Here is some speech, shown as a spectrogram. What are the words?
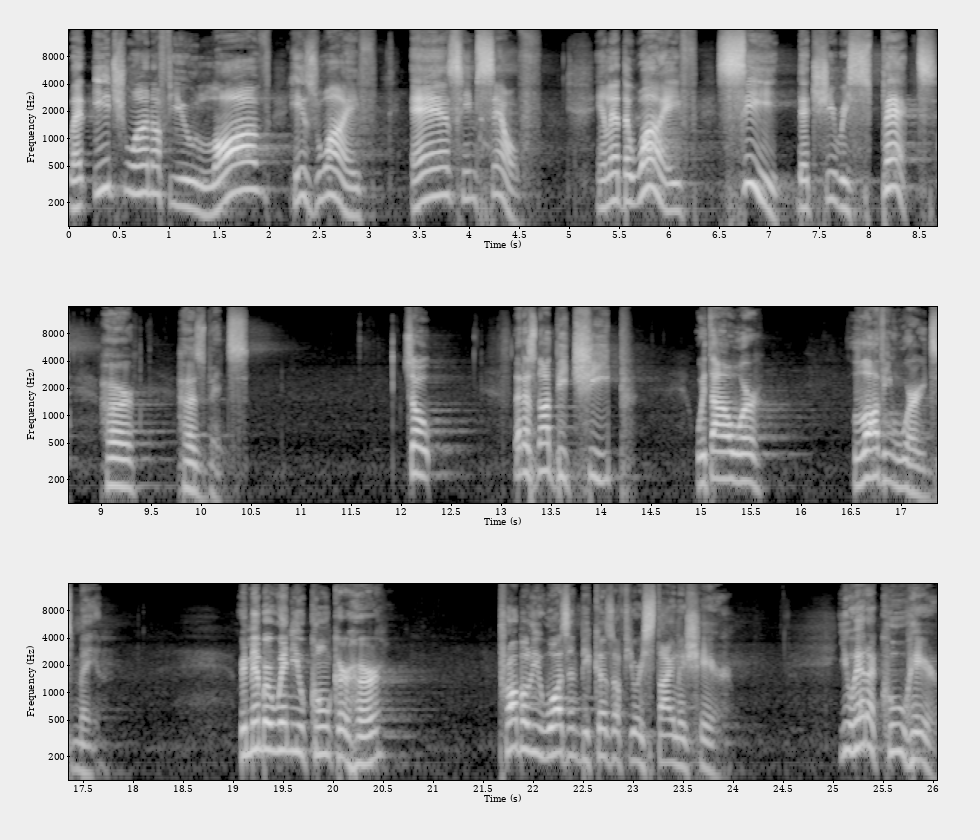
let each one of you love his wife as himself, and let the wife see that she respects her husbands. So, let us not be cheap with our loving words, man. Remember when you conquer her? Probably wasn't because of your stylish hair. You had a cool hair,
